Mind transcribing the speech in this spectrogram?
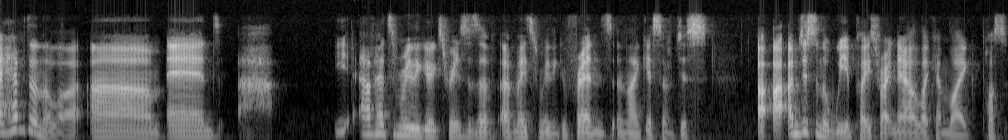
I have done a lot, um, and uh, yeah, I've had some really good experiences. I've, I've made some really good friends, and I guess I've just I, I'm just in a weird place right now. Like I'm like poss-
